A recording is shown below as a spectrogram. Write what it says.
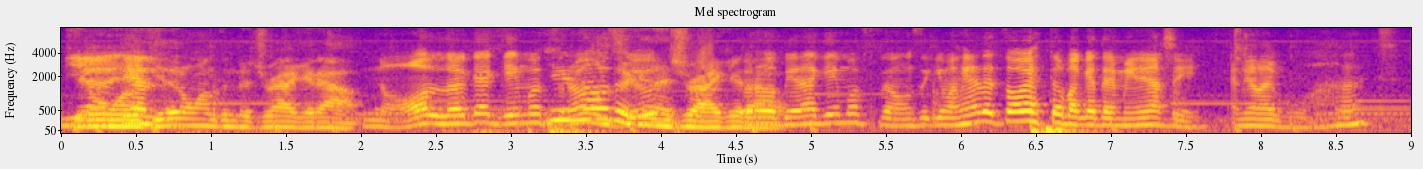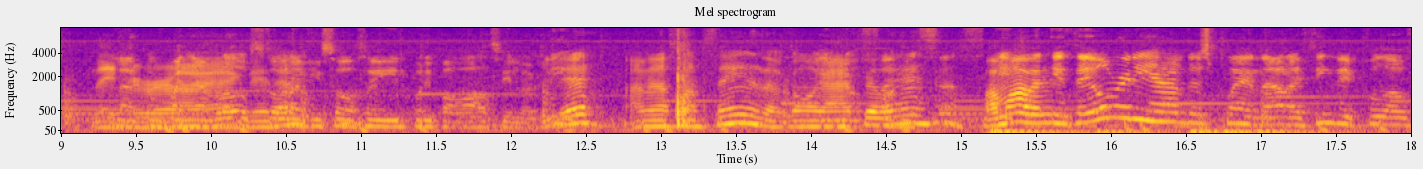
You Yeah, don't want yeah. you don't want them to drag it out. No, look at Game of You know Thrones. they're dude. gonna drag it Pero out. mira Game of Thrones. Like, imagínate todo esto para que termine así. And you're like, what? They La compañía dragged it quiso seguir por ahí para abajo si lo Yeah, I mean that's what I'm saying though. Como que I feel like, eh, vamos a ver. If they already have this planned out, I think they pull out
